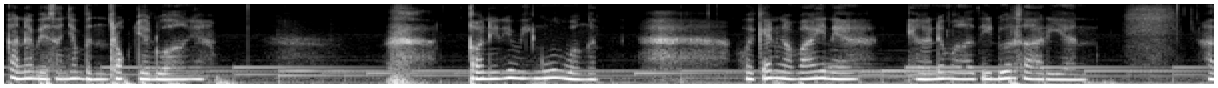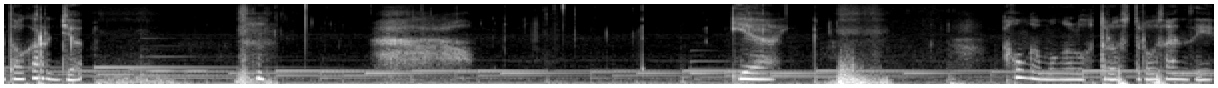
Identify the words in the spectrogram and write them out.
Karena biasanya bentrok jadwalnya. Tahun ini bingung banget. Weekend ngapain ya? yang ada malah tidur seharian atau kerja ya aku nggak mau ngeluh terus-terusan sih.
